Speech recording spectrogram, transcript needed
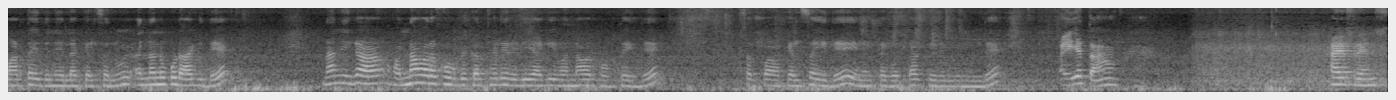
ಮಾಡ್ತಾ ಇದ್ದೇನೆ ಎಲ್ಲ ಕೆಲಸನೂ. ಅನ್ನನೂ ಕೂಡ ಆಗಿದೆ. ನಾನೀಗ ಹೊನ್ನಾವರಕ್ಕೆ ಹೋಗ್ಬೇಕಂತ ಹೇಳಿ ರೆಡಿಯಾಗಿ ಹೊನ್ನಾವರಕ್ಕೆ ಹೋಗ್ತಾ ಇದ್ದೆ. ಸ್ವಲ್ಪ ಕೆಲಸ ಇದೆ. ಏನಂತ ಗೊತ್ತಾಗ್ತಿದೆ ಮುಂದೆ ಆಯ್ತಾ ಹಾಯ್ ಫ್ರೆಂಡ್ಸ್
